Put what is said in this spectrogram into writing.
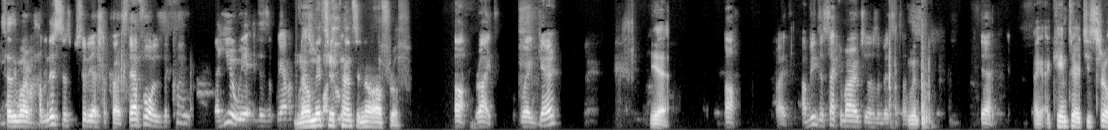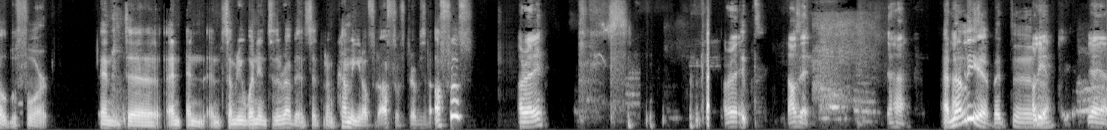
Says the this is Psuli. Therefore, there's a quote. Now here we, we have a No mitzvah tans and no offruf. Oh, right. We're in Ger? Yeah. Oh, right. I've been to second marriage, there's a mitzvah tans. Yeah. I, I came to Eretz Yisrael before and uh, and and and somebody went into the Rebbe and said, "I'm coming, you know, for the Afruf." The Rebbe said, "Afruf." Already. Already. How's it? Uh-huh. An Aliyah, but uh, Aliyah. Yeah, yeah.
